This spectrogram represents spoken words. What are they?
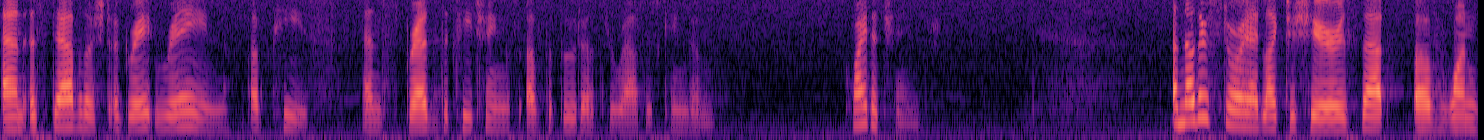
and established a great reign of peace and spread the teachings of the Buddha throughout his kingdom. Quite a change. Another story I'd like to share is that of one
